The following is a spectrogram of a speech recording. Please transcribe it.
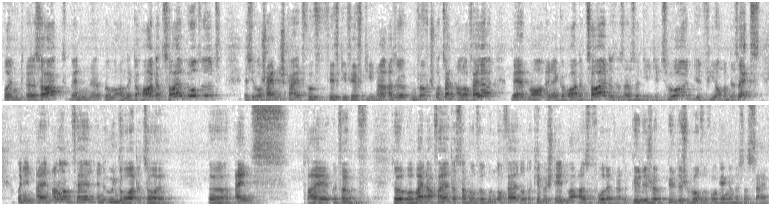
und äh, sagt, wenn, äh, wenn man eine gerade Zahl würfelt, ist die Wahrscheinlichkeit 50-50. Ne? Also in 50% aller Fälle wählt man eine gerade Zahl, das ist also die, die 2, die 4 und die 6 und in allen anderen Fällen eine ungerade Zahl, äh, 1, 3 und 5. So, wobei der Fall, dass der Würfel runterfällt oder Kippe steht, mal außen vor lässt. Also gültige, gültige Würfelvorgänge müssen es sein.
